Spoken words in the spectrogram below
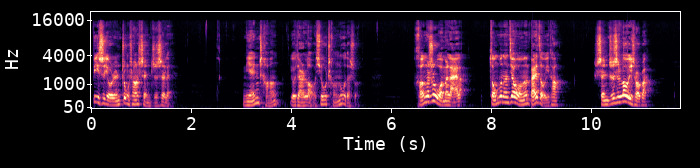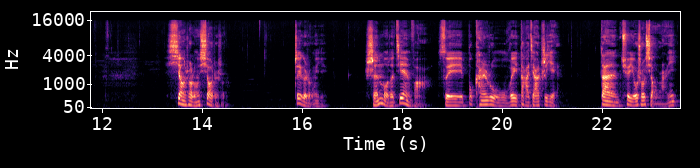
必是有人重伤沈执事嘞。年长有点恼羞成怒的说：“横竖我们来了，总不能叫我们白走一趟。沈执事露一手吧。”项少龙笑着说：“这个容易，沈某的剑法虽不堪入五位大家之眼，但却有手小玩意。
